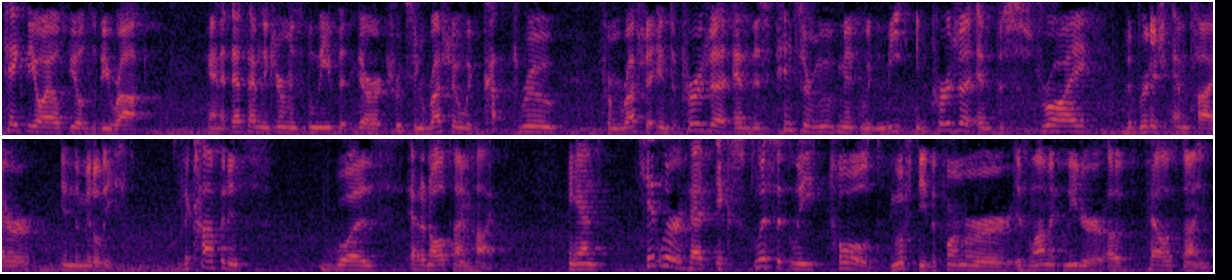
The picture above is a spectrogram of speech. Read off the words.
take the oil fields of Iraq. And at that time, the Germans believed that their troops in Russia would cut through from Russia into Persia, and this pincer movement would meet in Persia and destroy the British Empire in the Middle East. The confidence was at an all time high. And Hitler had explicitly told Mufti, the former Islamic leader of Palestine,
